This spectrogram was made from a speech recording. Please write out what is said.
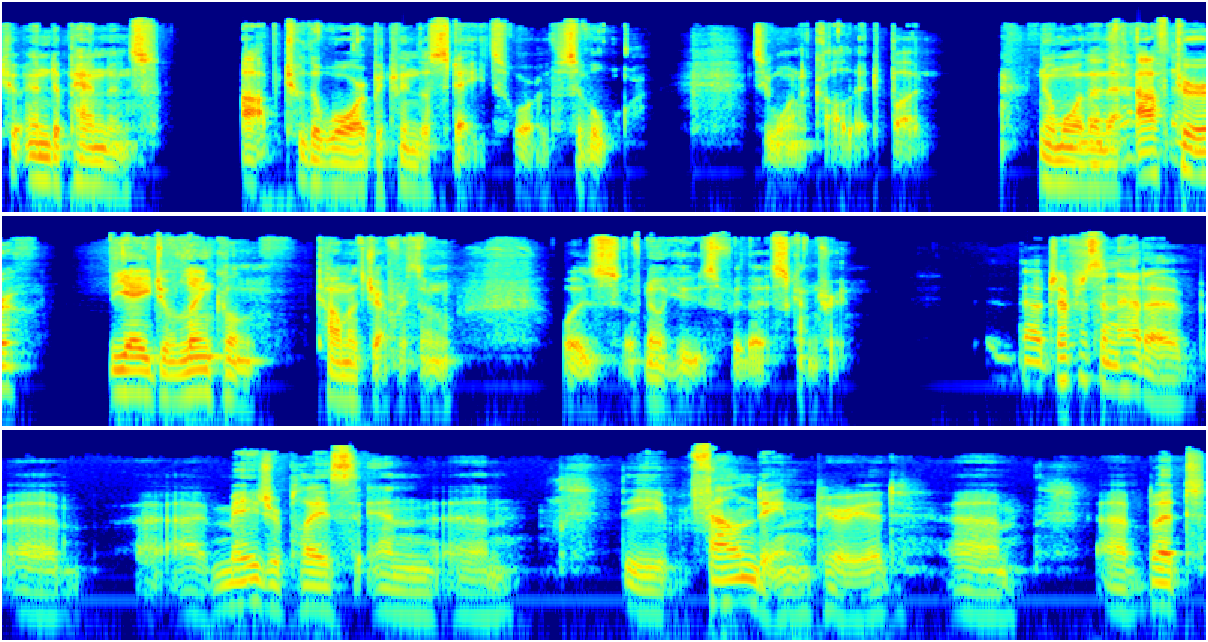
to independence up to the war between the states or the Civil War, as you want to call it. But no more than that. After the age of Lincoln, Thomas Jefferson was of no use for this country. Now, Jefferson had a, a, a major place in um, the founding period, um, uh, but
